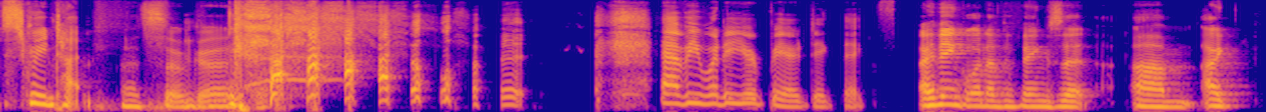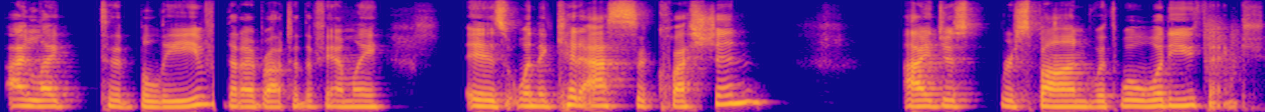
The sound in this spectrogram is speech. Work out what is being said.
screen time. That's so good. I love it. Abby, what are your parenting things? I think one of the things that um, I I like to believe that I brought to the family is when the kid asks a question, I just respond with, "Well, what do you think?"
